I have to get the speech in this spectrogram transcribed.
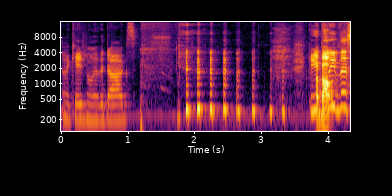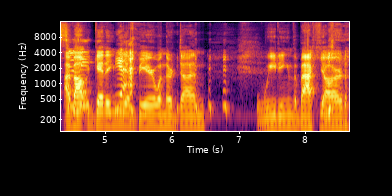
And occasionally the dogs. Can you about believe this? Susie? about getting me a beer when they're done weeding the backyard.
